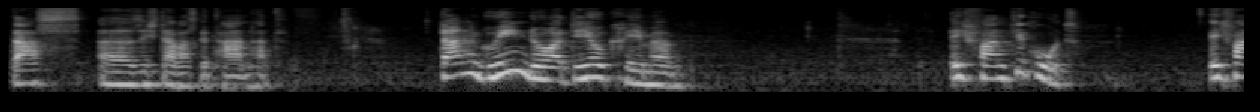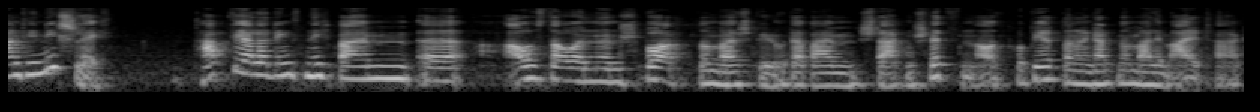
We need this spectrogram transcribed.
dass äh, sich da was getan hat. Dann Green Door Deo Creme. Ich fand die gut. Ich fand die nicht schlecht. Habt ihr allerdings nicht beim äh, ausdauernden Sport zum Beispiel oder beim starken Schwitzen ausprobiert, sondern ganz normal im Alltag.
